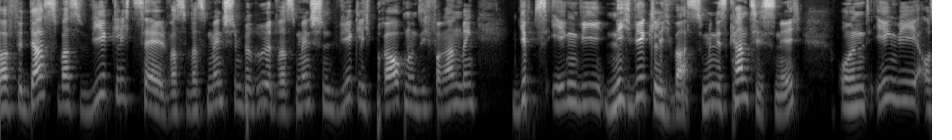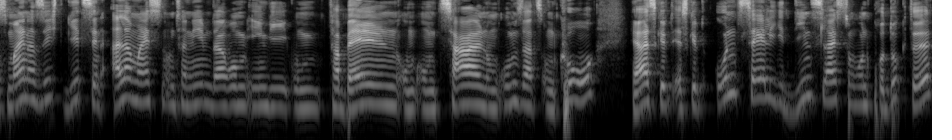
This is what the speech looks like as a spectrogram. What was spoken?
Aber für das, was wirklich zählt, was, was Menschen berührt, was Menschen wirklich brauchen und sich voranbringen, gibt es irgendwie nicht wirklich was. Zumindest kannte ich es nicht. Und irgendwie aus meiner Sicht geht es den allermeisten Unternehmen darum, irgendwie um Tabellen, um, um Zahlen, um Umsatz, um Co. Ja, es gibt, es gibt unzählige Dienstleistungen und Produkte,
